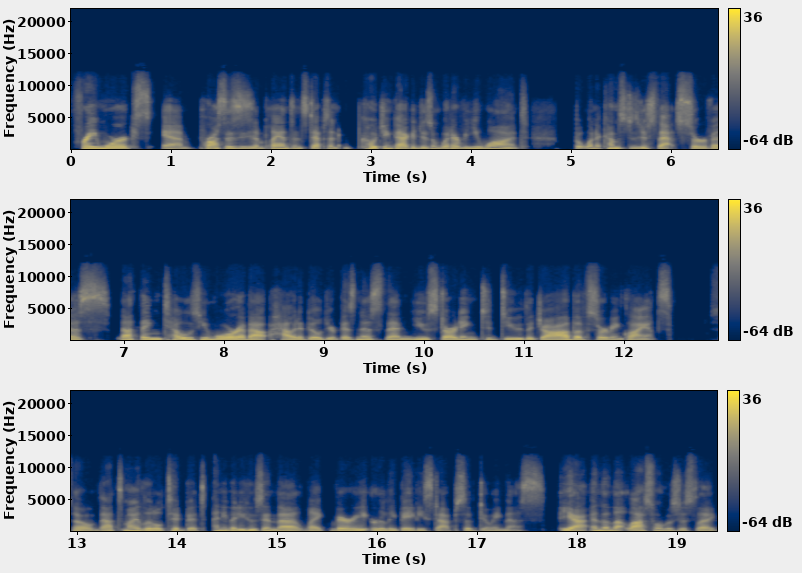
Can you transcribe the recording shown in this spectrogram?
frameworks and processes and plans and steps and coaching packages and whatever you want. But when it comes to just that service, nothing tells you more about how to build your business than you starting to do the job of serving clients. So that's my little tidbit. Anybody who's in the like very early baby steps of doing this. Yeah. And then that last one was just like,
